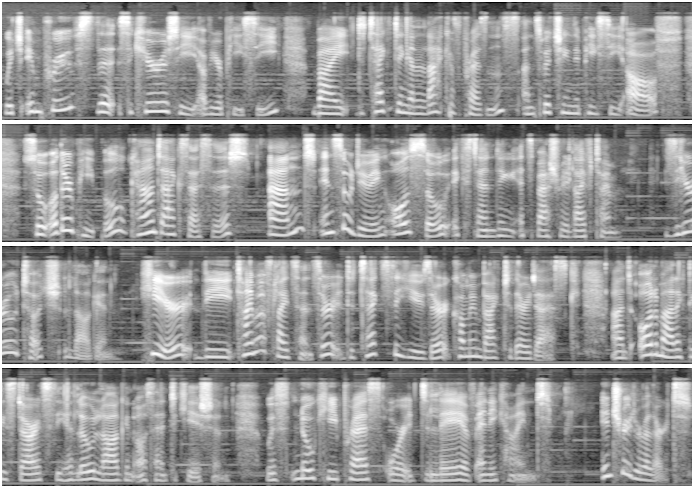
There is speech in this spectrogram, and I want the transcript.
which improves the security of your PC by detecting a lack of presence and switching the PC off so other people can't access it, and in so doing, also extending its battery lifetime. Zero touch login. Here, the time of flight sensor detects the user coming back to their desk and automatically starts the Hello Login authentication with no key press or delay of any kind. Intruder alert.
